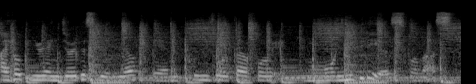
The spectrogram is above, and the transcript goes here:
I hope you enjoyed this video and please look out for more new videos from us.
